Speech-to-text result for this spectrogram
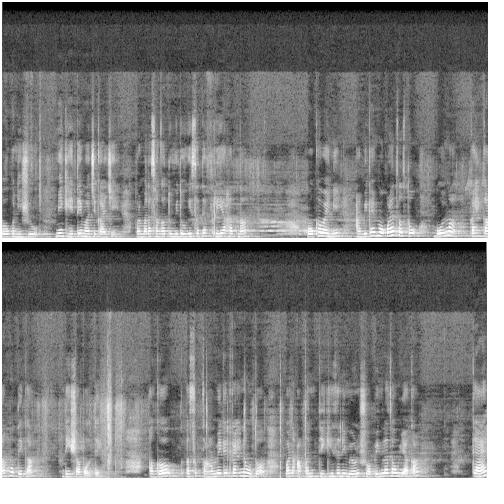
हो ग निशू मी घेते माझी काळजी पण मला सांगा तुम्ही दोघी सध्या फ्री आहात ना? हो ग वहिनी आम्ही काही मोकळ्याच असतो. बोल ना काही काम होते का? दिशा बोलते. अगं असं काम वगैरे काही नव्हतं पण आपण तिघीजणी मिळून शॉपिंगला जाऊया का? काय?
